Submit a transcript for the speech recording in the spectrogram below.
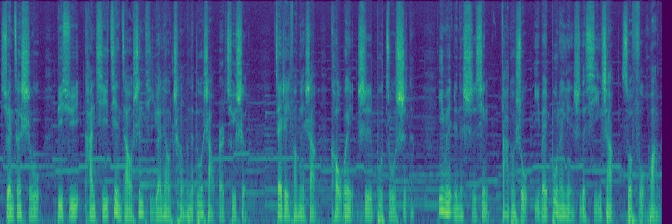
选择食物必须看其建造身体原料成分的多少而取舍，在这一方面上，口味是不足视的，因为人的食性大多数已被不良饮食的习上所腐化了。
